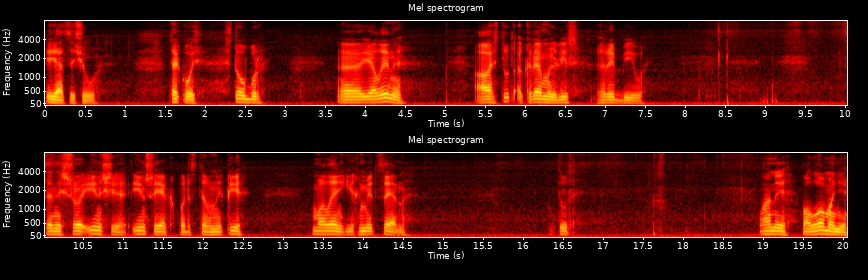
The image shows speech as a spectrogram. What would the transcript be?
І я це чув. Так ось, стовбур е, ялини, а ось тут окремий ліс грибів. Це не що інше, інше, як представники маленьких міцен. Тут вони поломані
